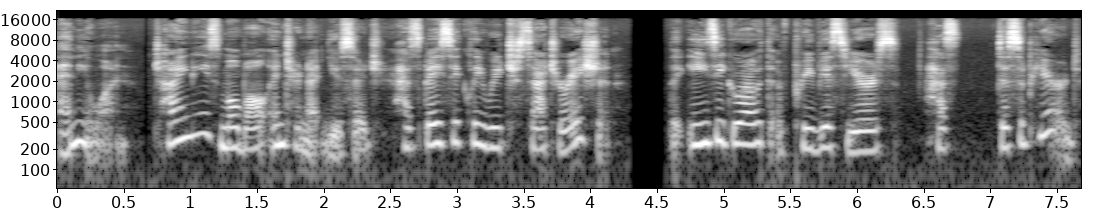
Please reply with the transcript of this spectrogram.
anyone. Chinese mobile internet usage has basically reached saturation. The easy growth of previous years has disappeared.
